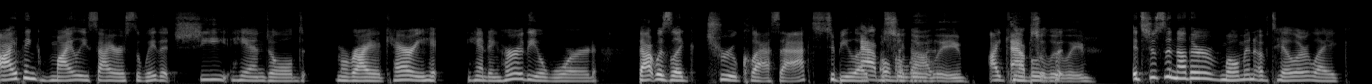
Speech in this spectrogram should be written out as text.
I think Miley Cyrus, the way that she handled Mariah Carey h- handing her the award, that was like true class act to be like, oh my god, Absolutely. I can't believe. Absolutely. it's just another moment of Taylor like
